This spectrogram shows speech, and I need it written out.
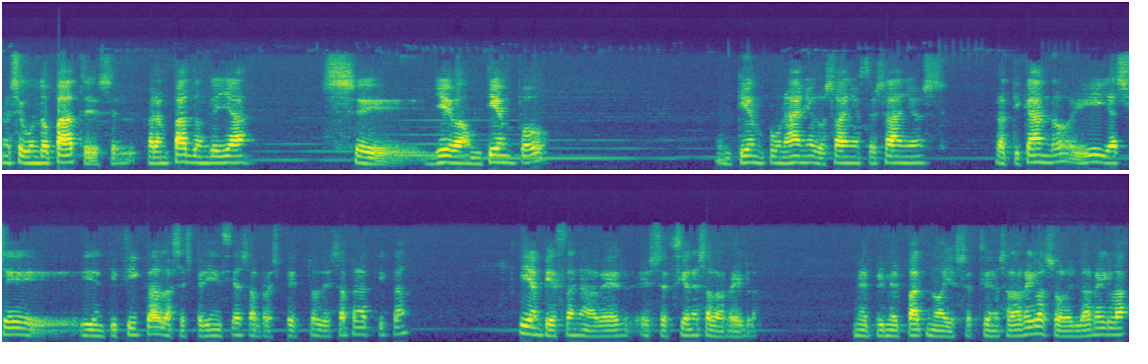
En el segundo pat es el parampat donde ya se lleva un tiempo, un tiempo, un año, dos años, tres años, practicando y ya se identifica las experiencias al respecto de esa práctica y empiezan a haber excepciones a la regla. En el primer pad no hay excepciones a la regla, solo hay la regla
